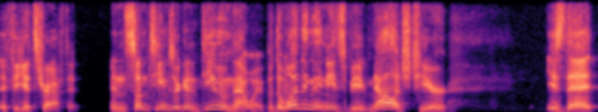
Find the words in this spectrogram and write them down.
if he gets drafted. And some teams are going to deem him that way. But the one thing that needs to be acknowledged here is that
